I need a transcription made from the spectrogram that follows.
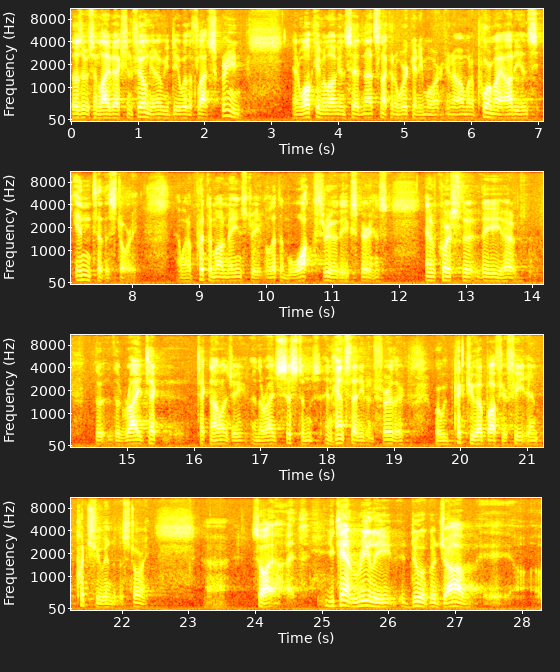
those of us in live action film, you know, we deal with a flat screen. And Walt came along and said, that's not going to work anymore. You know, I'm going to pour my audience into the story. I'm going to put them on Main Street and let them walk through the experience. And of course, the, the, uh, the, the ride tech, technology and the ride systems enhance that even further, where we picked you up off your feet and put you into the story. Uh, so I, I, you can't really do a good job uh,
